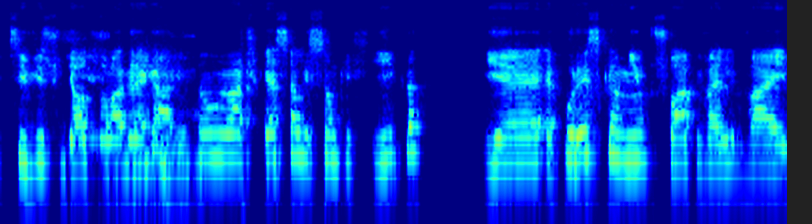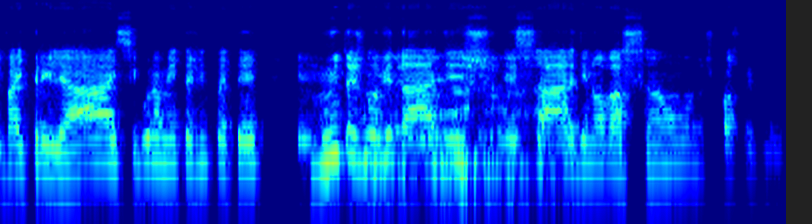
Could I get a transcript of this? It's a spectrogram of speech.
e serviços de alto valor agregado. Então, eu acho que essa é a lição que fica e é, é por esse caminho que o Swap vai, vai, vai trilhar e seguramente a gente vai ter muitas novidades nessa área de inovação nos próximos meses.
